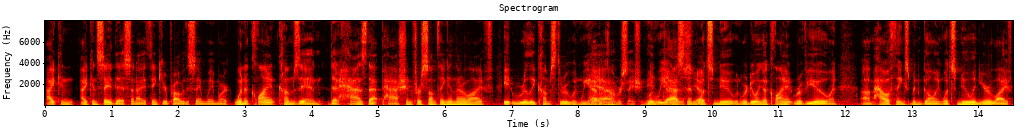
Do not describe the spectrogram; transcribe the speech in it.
I can I can say this, and I think you're probably the same way, Mark. When a client comes in that has that passion for something in their life, it really comes through when we have yeah, a conversation. When we does, ask them yep. what's new, when we're doing a client review, and um, how have things been going, what's new in your life,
